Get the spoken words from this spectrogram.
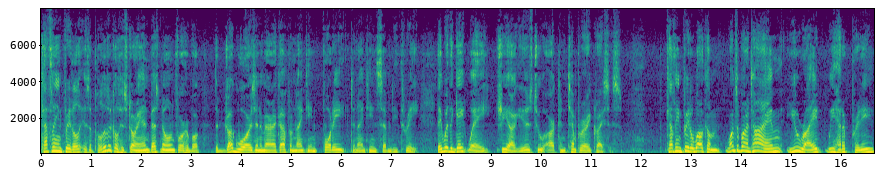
Kathleen Frydl is a political historian best known for her book, The Drug Wars in America from 1940 to 1973. They were the gateway, she argues, to our contemporary crisis. Kathleen Frydl, welcome. Once upon a time, you write, we had a pretty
